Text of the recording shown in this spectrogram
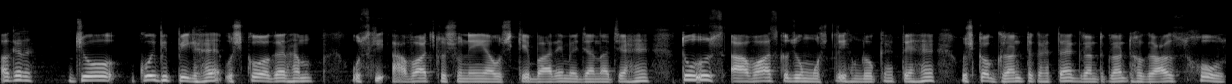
अगर जो कोई भी पिग है, उसको अगर हम उसकी आवाज़ को सुने या उसके बारे में जानना चाहें तो उस आवाज़ को जो मोस्टली हम लोग कहते हैं, उसको ग्रंट कहते हैं। ग्रंट ग्रंट हग्रास हो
